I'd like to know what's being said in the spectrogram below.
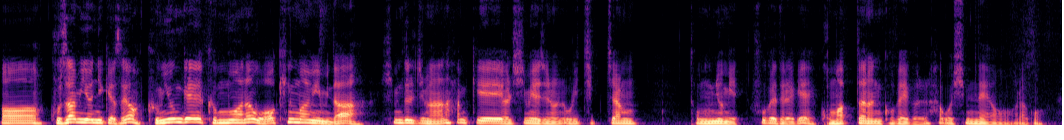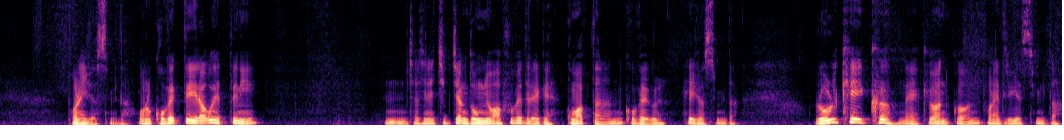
어, 9325님께서요. 금융계에 근무하는 워킹맘입니다. 힘들지만 함께 열심히 해주는 우리 직장 동료 및 후배들에게 고맙다는 고백을 하고 싶네요. 라고 보내주셨습니다. 오늘 고백데이라고 했더니, 음, 자신의 직장 동료와 후배들에게 고맙다는 고백을 해주셨습니다. 롤케이크, 네, 교환권 보내드리겠습니다.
